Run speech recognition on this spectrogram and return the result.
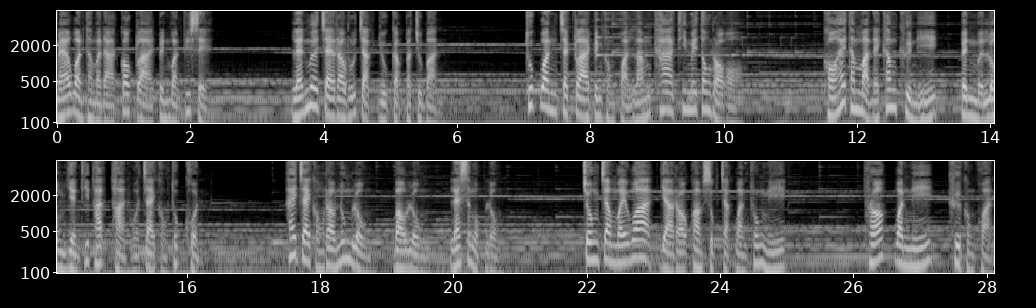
แม้วันธรรมดาก็กลายเป็นวันพิเศษ และเมื่อใจเรารู้จักอยู่กับปัจจุบัน ทุกวันจะกลายเป็นของขวัญล้ำค่าที่ไม่ต้องรอออก ขอให้ธรรมะในค่ำคืนนี้ เป็นเหมือนลมเย็นที่พัดผ่านหัวใจของทุกคน ให้ใจของเรานุ่มลง เบาลงและสงบลง จงจำไว้ว่าอย่ารอความสุขจากวันพรุ่งนี้ เพราะวันนี้คือของขวัญ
